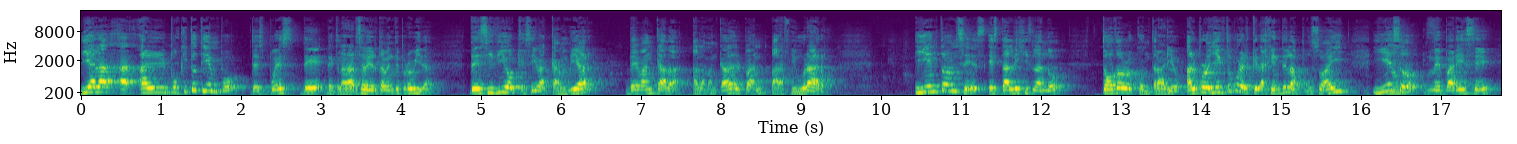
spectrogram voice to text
Y a la- a- al poquito tiempo, después de declararse abiertamente pro vida, decidió que se iba a cambiar de bancada a la bancada del PAN para figurar. Y entonces está legislando todo lo contrario al proyecto por el que la gente la puso ahí. Y No eso me parece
